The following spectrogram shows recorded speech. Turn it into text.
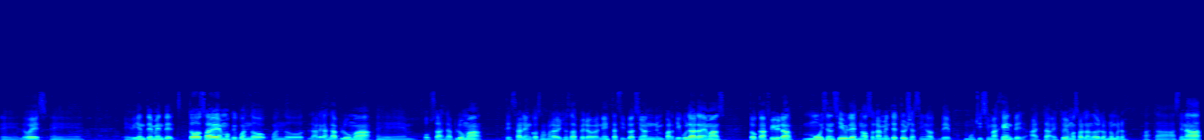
eh, lo es. Eh, evidentemente, todos sabemos que cuando, cuando largas la pluma, eh, usas la pluma, te salen cosas maravillosas, pero en esta situación en particular, además, toca fibras muy sensibles, no solamente tuyas, sino de muchísima gente. Hasta, estuvimos hablando de los números hasta hace nada.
